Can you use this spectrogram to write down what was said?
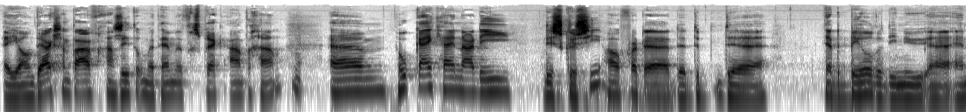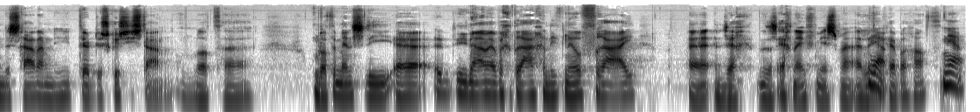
eh, Johan Derks aan tafel gaan zitten om met hem het gesprek aan te gaan. Ehm, hoe kijk jij naar die discussie over de, de, de, de, ja, de beelden die nu eh, en de straatnamen die nu ter discussie staan? Omdat, eh, omdat de mensen die eh, die naam hebben gedragen niet een heel fraai, en zeg, dat is echt een eufemisme, leven Ja. hebben gehad. Ja.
